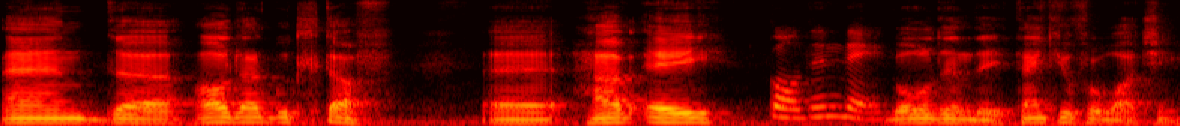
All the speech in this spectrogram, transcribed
and uh, all that good stuff. Uh, have a Golden day. golden day. Thank you for watching.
